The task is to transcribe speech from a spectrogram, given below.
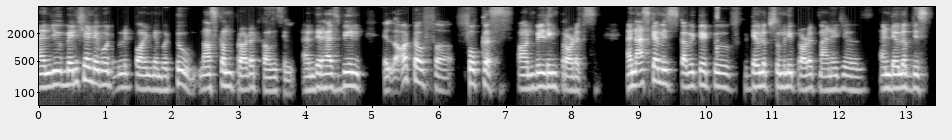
And you mentioned about bullet point number two, NASSCOM Product Council, and there has been a lot of uh, focus on building products. And NASSCOM is committed to develop so many product managers and develop this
